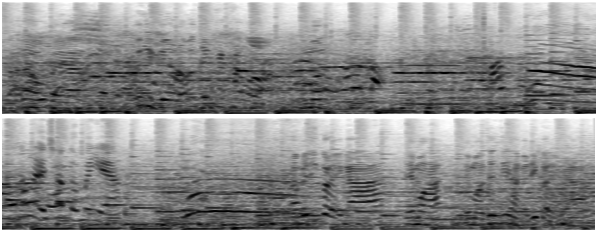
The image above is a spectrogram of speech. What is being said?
打得好啊！跟住叫我攞張卡卡我，好冇？哇！咁你出到乜嘢啊？我咪呢過嚟㗎，你望下，你望真啲係咪呢個嚟㗎？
